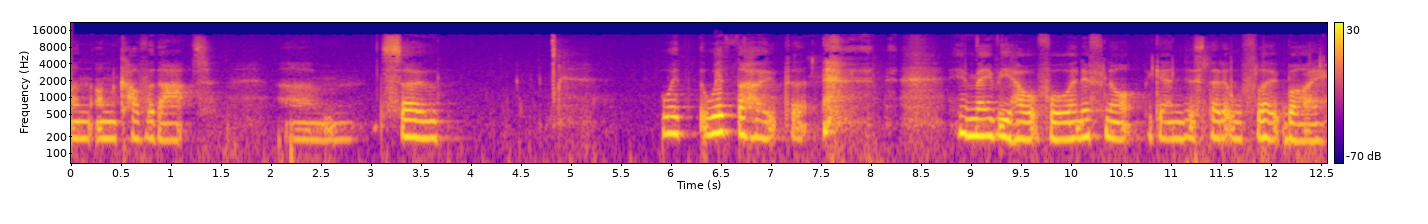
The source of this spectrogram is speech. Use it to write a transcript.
un- uncover that. Um, so, with with the hope that it may be helpful, and if not, again, just let it all float by.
